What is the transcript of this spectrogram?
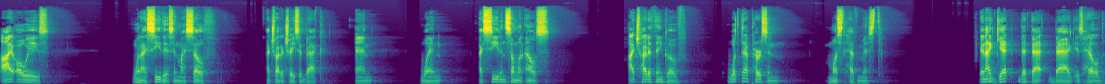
I always, when I see this in myself, I try to trace it back. And when I see it in someone else, I try to think of what that person must have missed. And I get that that bag is held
